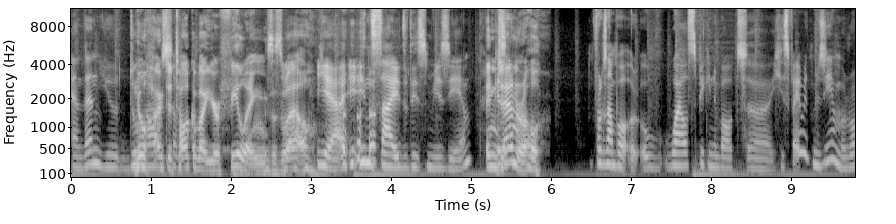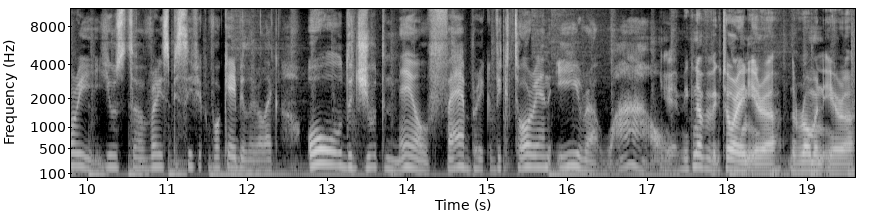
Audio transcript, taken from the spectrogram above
and then you do Know know how to talk about your feelings as well. Yeah, inside this museum. In general. For example, uh, while speaking about uh, his favorite museum, Rory used a very specific vocabulary like old jute mail, fabric, Victorian era. Wow. Yeah, you can have a Victorian era, the Roman era.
